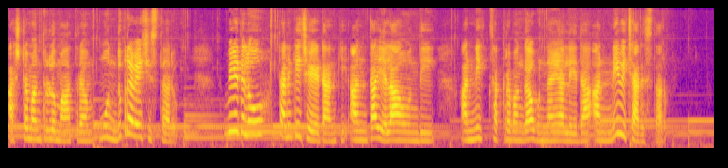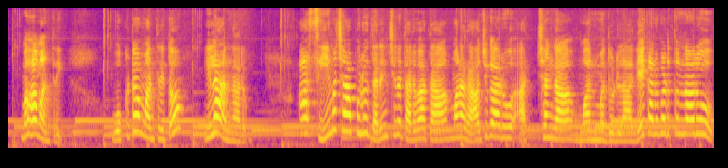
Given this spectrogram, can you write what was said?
అష్టమంత్రులు మాత్రం ముందు ప్రవేశిస్తారు. వీధులు తనిఖీ చేయటానికి అంతా ఎలా ఉంది? అన్నీ సక్రమంగా ఉన్నాయా లేదా అన్నీ విచారిస్తారు. మహామంత్రి ఒకటో మంత్రితో ఇలా అన్నారు. ఆ సీమ చాపులు ధరించిన తర్వాత మన రాజుగారు అచ్చంగా మన్మధుడిలాగే కనబడుతున్నారు.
